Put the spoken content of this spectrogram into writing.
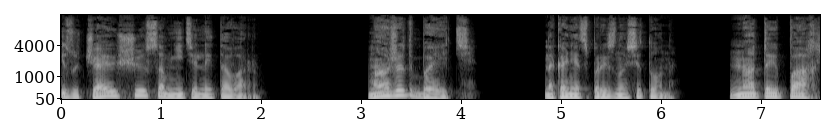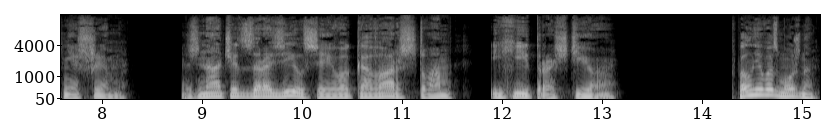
изучающую сомнительный товар. «Может быть», — наконец произносит он, — «но ты пахнешь им. Значит, заразился его коварством и хитростью. Вполне возможно.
